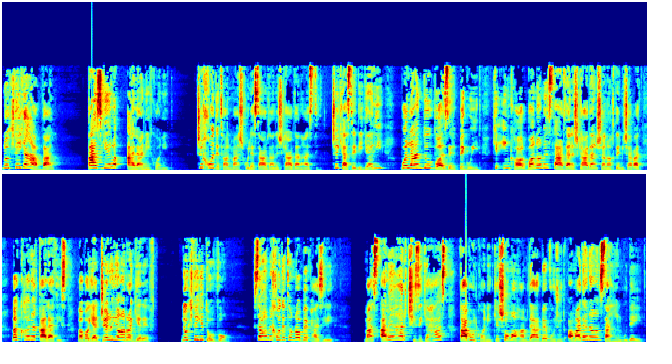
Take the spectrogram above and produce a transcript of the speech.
نکته اول قضیه را علنی کنید. چه خودتان مشغول سرزنش کردن هستید چه کس دیگری بلند و واضح بگویید که این کار با نام سرزنش کردن شناخته می شود و کار غلطی است و باید جلوی آن را گرفت. نکته دوم سهم خودتان را بپذیرید. مسئله هر چیزی که هست قبول کنید که شما هم در به وجود آمدن آن سهیم بوده اید.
